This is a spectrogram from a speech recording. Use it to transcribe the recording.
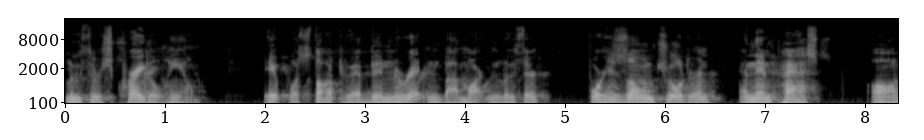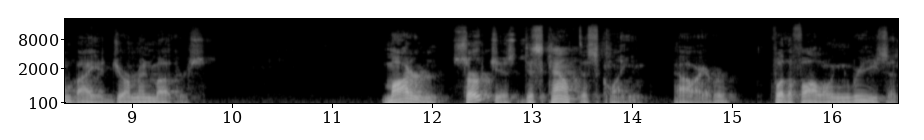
Luther's Cradle Hymn. It was thought to have been written by Martin Luther for his own children and then passed on by his German mothers. Modern searches discount this claim, however, for the following reason.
